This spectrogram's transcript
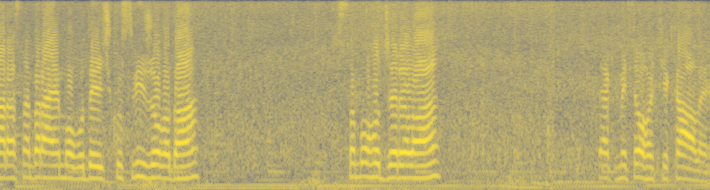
Зараз набираємо водичку, свіжа вода з самого джерела. Як ми цього чекали.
